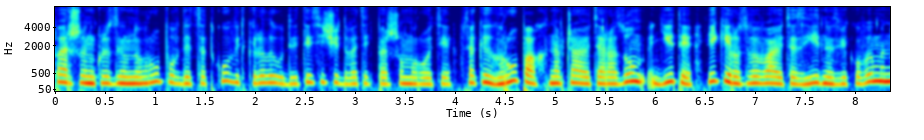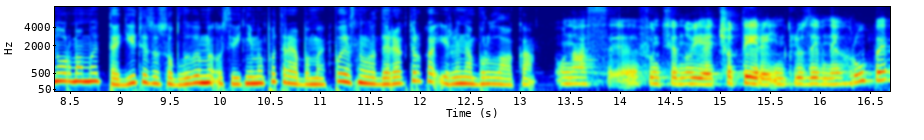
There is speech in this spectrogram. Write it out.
Першу інклюзивну групу в дитсадку відкрили у 2021 році. В таких групах навчаються разом діти, які розвиваються згідно з віковими нормами, та діти з особливими освітніми потребами, пояснила директорка Ірина Бурлака. У нас е, функціонує чотири інклюзивних групи,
